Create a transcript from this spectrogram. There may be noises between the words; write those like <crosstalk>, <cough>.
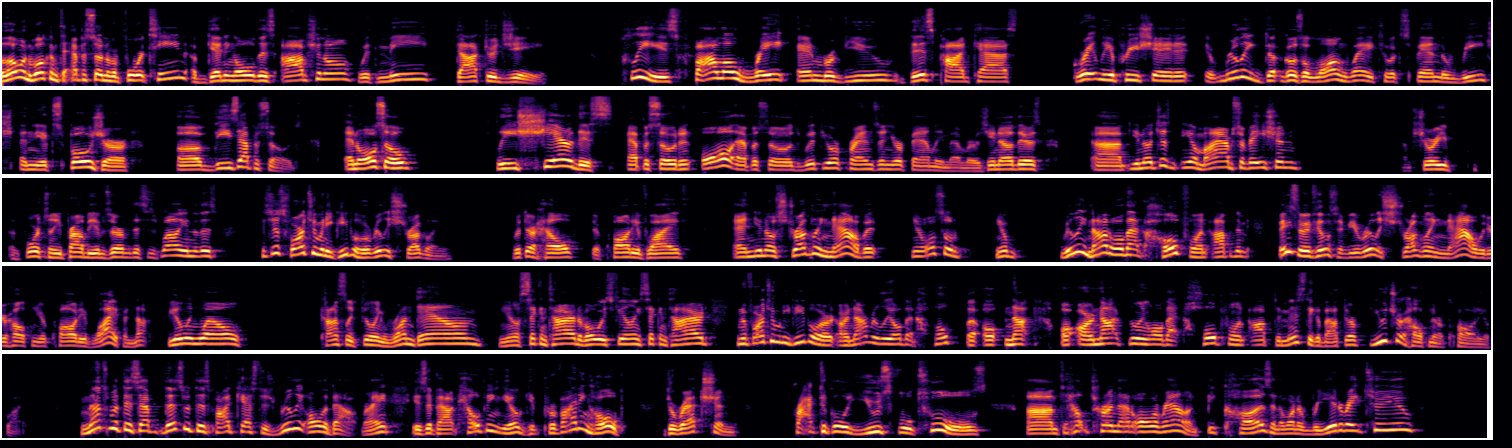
Hello and welcome to episode number 14 of Getting Old is Optional with me, Dr. G. Please follow, rate, and review this podcast. Greatly appreciate it. It really d- goes a long way to expand the reach and the exposure of these episodes. And also, please share this episode and all episodes with your friends and your family members. You know, there's, uh, you know, just, you know, my observation, I'm sure you unfortunately, you probably observed this as well. You know, this it's just far too many people who are really struggling with their health, their quality of life, and you know, struggling now, but you know, also, you know, really not all that hopeful and optimistic. Basically, if you listen, if you're really struggling now with your health and your quality of life and not feeling well, constantly feeling run down, you know, sick and tired of always feeling sick and tired. You know, far too many people are, are not really all that hope, uh, not are not feeling all that hopeful and optimistic about their future health and their quality of life. And that's what this that's what this podcast is really all about, right? Is about helping, you know, providing hope, direction, practical, useful tools um, to help turn that all around. Because, and I want to reiterate to you,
